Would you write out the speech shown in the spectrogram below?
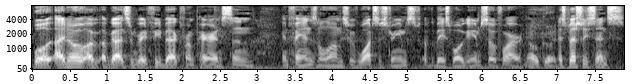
Well, I know I've, I've gotten some great feedback from parents and, and fans and alums who've watched the streams of the baseball games so far. Oh, good. Especially since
